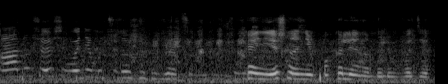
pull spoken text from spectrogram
А, ну все, сегодня мы что должны придется. Конечно, они по колено были в воде.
